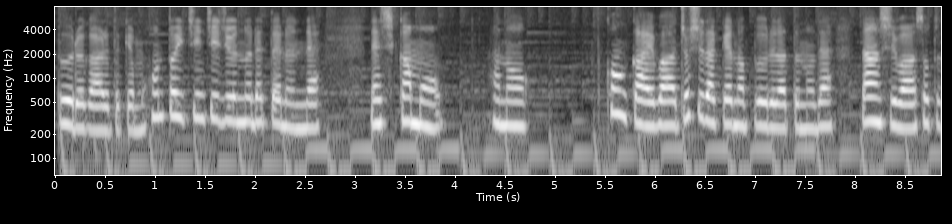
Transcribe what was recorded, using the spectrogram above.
プールがある時はもうほんと一日中濡れてるんででしかもあの今回は女子だけのプールだったので男子は外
